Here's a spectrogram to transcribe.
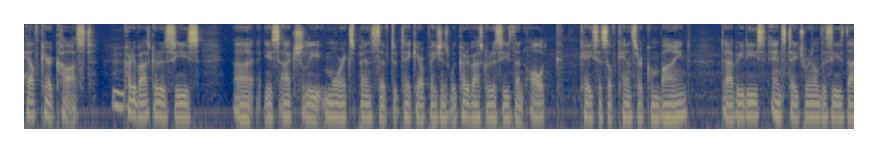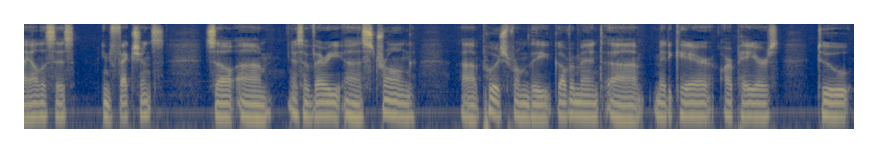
healthcare cost. Cardiovascular disease uh, is actually more expensive to take care of patients with cardiovascular disease than all c- cases of cancer combined, diabetes, end-stage renal disease, dialysis, infections. So um, there's a very uh, strong uh, push from the government, uh, Medicare, our payers to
